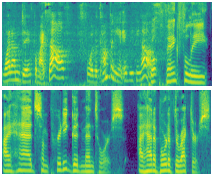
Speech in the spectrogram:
what i'm doing for myself for the company and everything else well thankfully i had some pretty good mentors i had a board of directors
